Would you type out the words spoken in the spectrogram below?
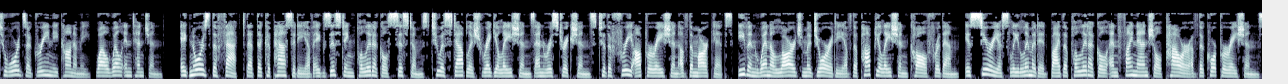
Towards a Green Economy, while well-intentioned, ignores the fact that the capacity of existing political systems to establish regulations and restrictions to the free operation of the markets, even when a large majority of the population call for them, is seriously limited by the political and financial power of the corporations.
